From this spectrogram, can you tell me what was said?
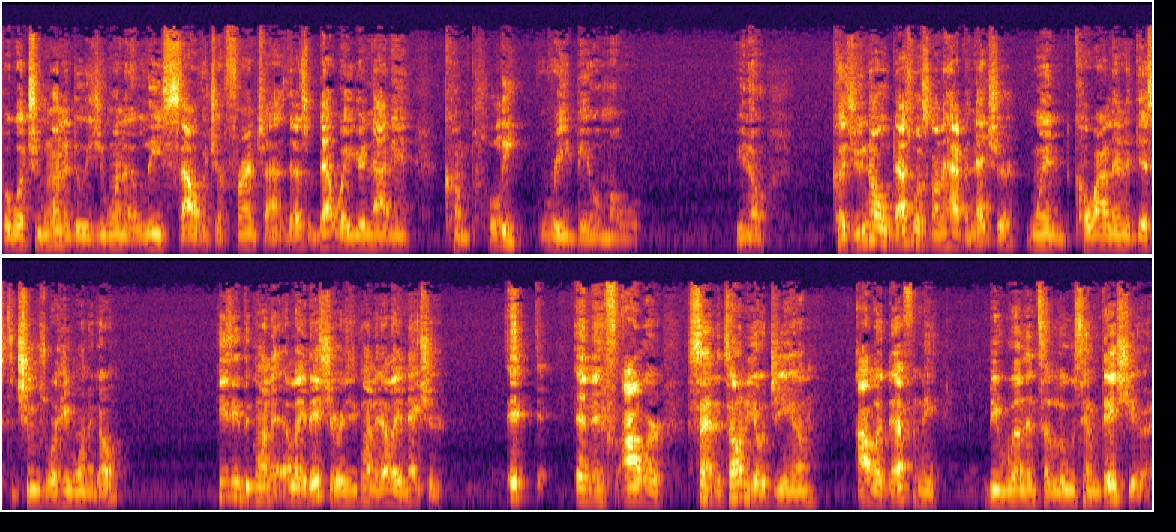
But what you want to do is you want to at least salvage your franchise. That's that way you're not in complete rebuild mode. You know, because you know that's what's going to happen next year when Kawhi Leonard gets to choose where he want to go. He's either going to LA this year or he's going to LA next year. It, and if I were San Antonio GM, I would definitely be willing to lose him this year,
